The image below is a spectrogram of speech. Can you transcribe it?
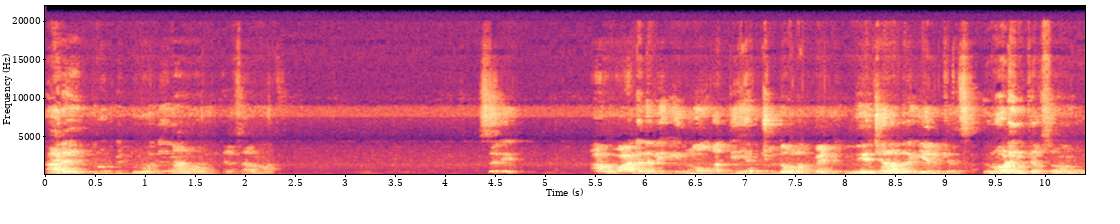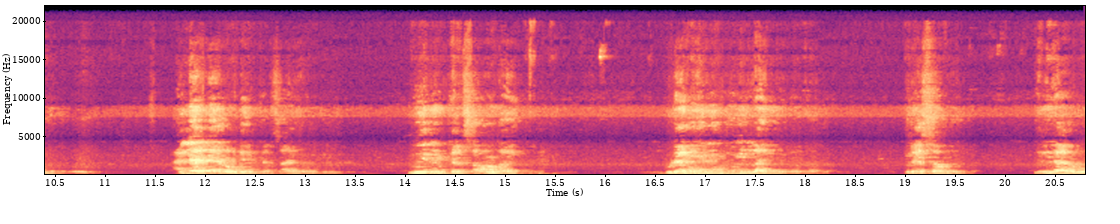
ಕಾರ್ಯ ಇದ್ರು ಬಿಟ್ಟು ಹೋಗಿ ನಾನು ಒಂದು ಕೆಲಸ ಮಾಡ್ತೀನಿ. ಸರಿ ಆ ವಾರ್ಡದಲ್ಲಿ ಇನ್ನೂ ಅತಿ ಹೆಚ್ಚು ಡೆವಲಪ್ಮೆಂಟ್ ಮೇಜರ್ ಅಂದ್ರೆ ಏನು ಕೆಲಸ? ರೋಡಿನ ಕೆಲಸ ಒಂದು. ಅಲ್ಲೇ ಅಲ್ಲೇ ರೋಡಿನ ಕೆಲಸ ನೀರಿನ ಕೆಲಸ ಒಂದು ಐತೆ ಕುಡಿಯೋ ನೀರಿಂದು ಇಲ್ಲ ಇಲ್ಲಿ ಬೇಕಾದ್ರೆ ಬರೀ ಎಲ್ಲಾದರೂ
